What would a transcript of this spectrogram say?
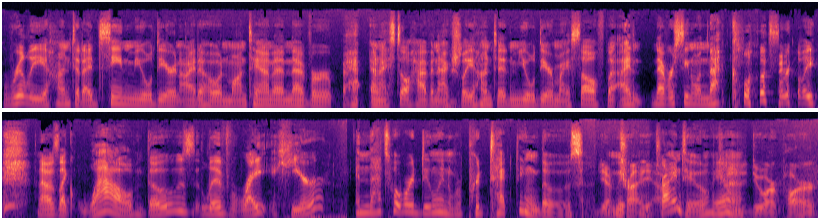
really hunted. I'd seen mule deer in Idaho and Montana, never, and I still haven't mm-hmm. actually hunted mule deer myself, but I'd never seen one that close, really. And I was like, wow, those live right here? And that's what we're doing. We're protecting those. Yeah, try, yeah, trying to, yeah. Trying to do our part.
